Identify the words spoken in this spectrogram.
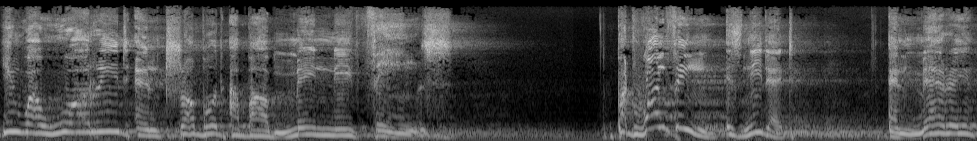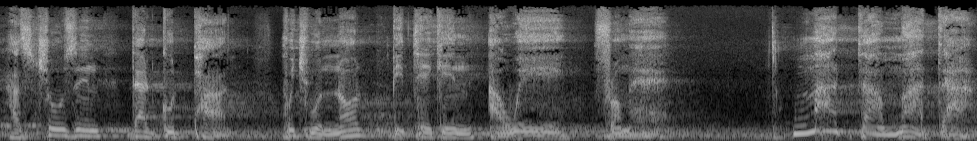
You are worried and troubled about many things. But one thing is needed, and Mary has chosen that good part which will not be taken away from her. Martha, Martha,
